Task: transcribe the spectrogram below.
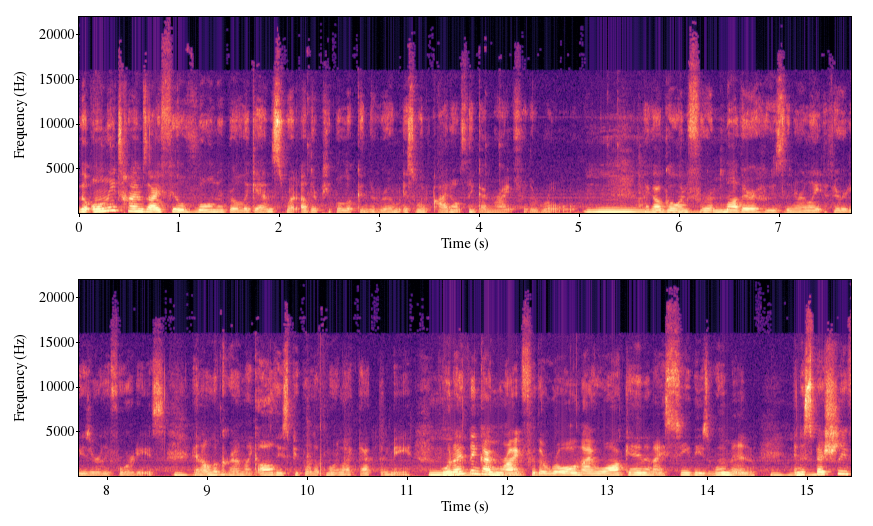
the only times I feel vulnerable against what other people look in the room is when I don't think I'm right for the role. Mm. Like I'll go in for a mother who's in her late 30s, early 40s, and I'll look Mm-hmm. around like all these people look more like that than me. But when I think I'm right for the role and I walk in and I see these women, Mm-hmm. and especially if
